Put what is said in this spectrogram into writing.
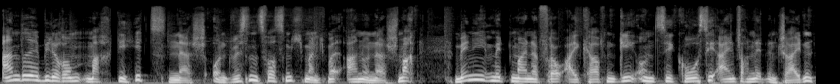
Andere wiederum macht die Hits nasch und wissen's, was mich manchmal an und nasch macht. Wenn ich mit meiner Frau einkaufen gehe und sie sie einfach nicht entscheiden,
